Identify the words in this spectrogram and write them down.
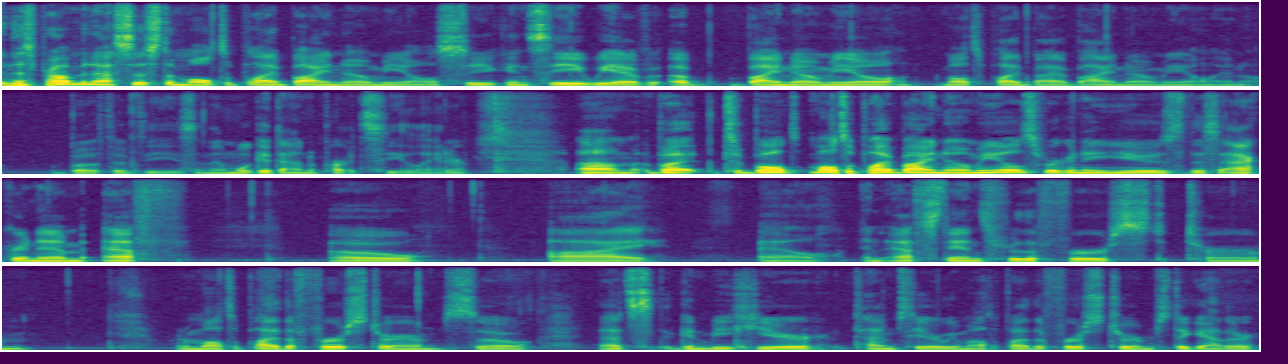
In this problem, it asks us to multiply binomials. So you can see we have a binomial multiplied by a binomial in both of these, and then we'll get down to part C later. Um, but to multiply binomials, we're going to use this acronym F, O, I, L. And F stands for the first term. We're going to multiply the first term, so that's going to be here times here. We multiply the first terms together.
